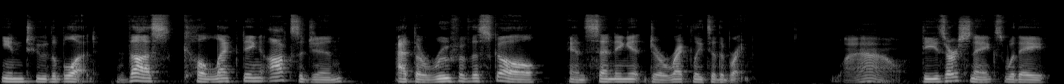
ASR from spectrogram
into the blood, thus collecting oxygen at the roof of the skull and sending it directly to the brain. Wow. These are snakes with a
